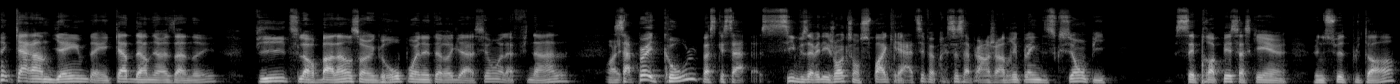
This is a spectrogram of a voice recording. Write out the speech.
40 games dans les quatre dernières années, puis tu leur balances un gros point d'interrogation à la finale. Ça peut être cool parce que ça, si vous avez des joueurs qui sont super créatifs, après ça, ça peut engendrer plein de discussions, puis c'est propice à ce qu'il y ait une suite plus tard.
